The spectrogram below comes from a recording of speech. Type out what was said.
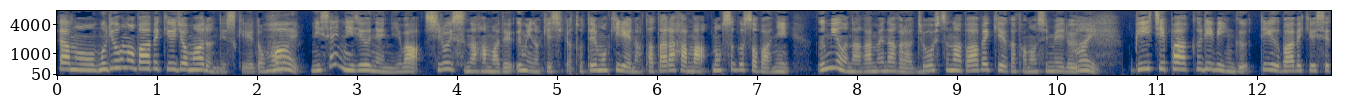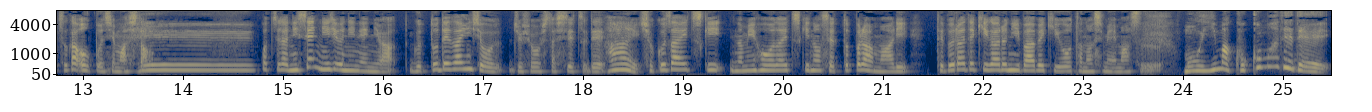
あの、無料のバーベキュー場もあるんですけれども、はい2020年には白い砂浜で海の景色がとても綺麗なタタラ浜のすぐそばに、海を眺めながら上質なバーベキューが楽しめる、はい。ビーチパークリビングっていうバーベキュー施設がオープンしました。へーこちら2022年にはグッドデザイン賞を受賞した施設で、はい食材付き、飲み放題付きのセットプランもあり、手ぶらで気軽にバーベキューを楽しめます。もう今ここまでで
